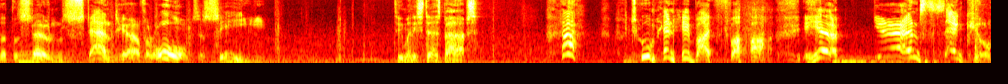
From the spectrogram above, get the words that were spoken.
that the stones stand here for all to see. Too many stairs, perhaps. Ha! Too many by far. Here, and thank you.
